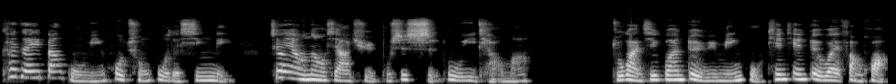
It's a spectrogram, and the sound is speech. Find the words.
看在一般股民或存户的心里，这样闹下去不是死路一条吗？主管机关对于民股天天对外放话，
